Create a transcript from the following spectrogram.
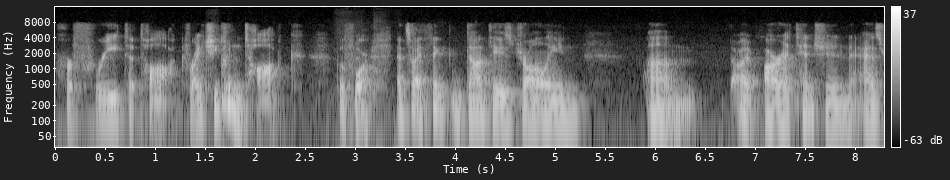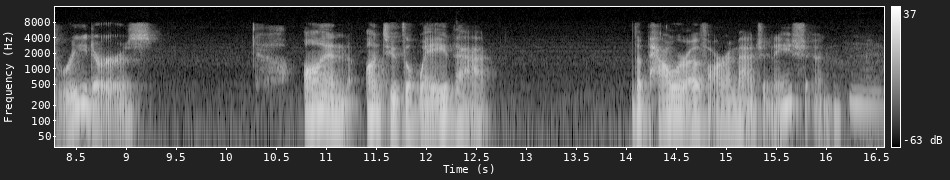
her free to talk, right? She couldn't talk before. And so I think Dante's drawing um, our attention as readers on onto the way that the power of our imagination mm.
